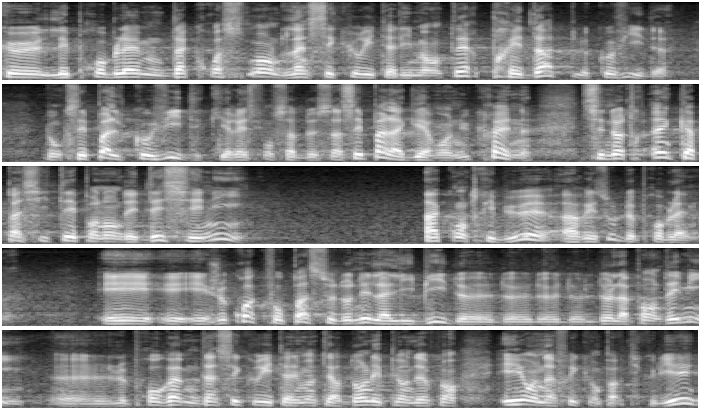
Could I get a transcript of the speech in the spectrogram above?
que les problèmes d'accroissement de l'insécurité alimentaire prédatent le Covid. Donc ce n'est pas le Covid qui est responsable de ça, ce n'est pas la guerre en Ukraine, c'est notre incapacité pendant des décennies à contribuer à résoudre le problème. Et, je crois qu'il ne faut pas se donner la Libye de, la pandémie. Euh, le programme d'insécurité alimentaire dans les pays en développement et en Afrique en particulier,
